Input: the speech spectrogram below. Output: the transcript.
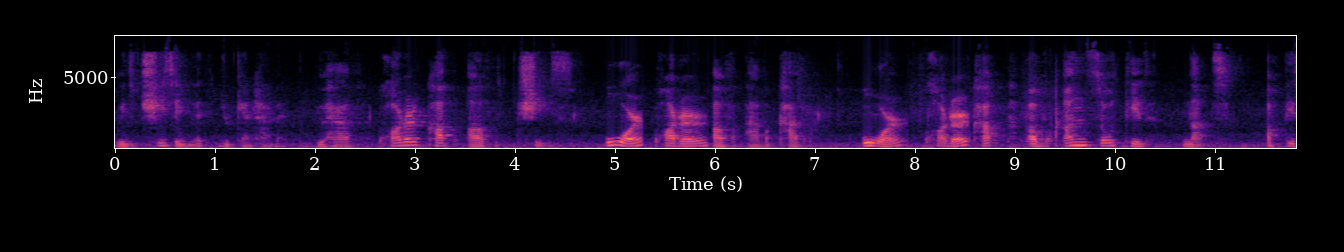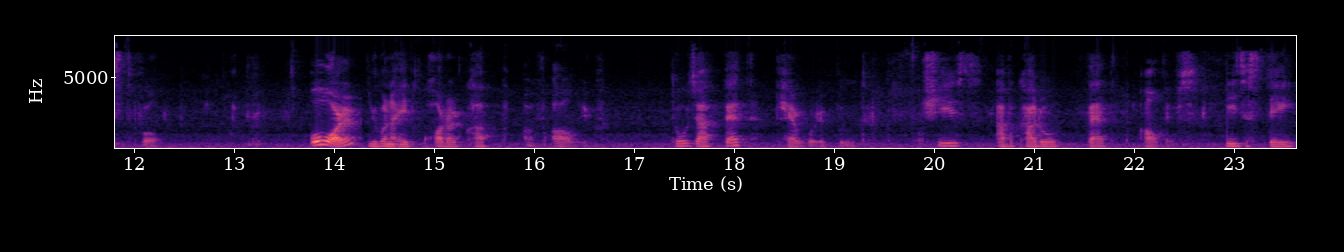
with cheese in it, you can have it. You have quarter cup of cheese or quarter of avocado or quarter cup of unsalted nuts, a fistful. Or you're gonna eat quarter cup of olive. Those are fat calorie food. Cheese, avocado, fat, olives. These stay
